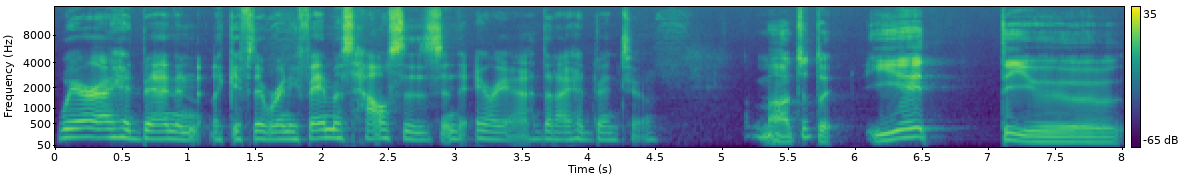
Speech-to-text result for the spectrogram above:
where I had been and like if there were any famous houses in the area that I had been to. まあちょっと家っていう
